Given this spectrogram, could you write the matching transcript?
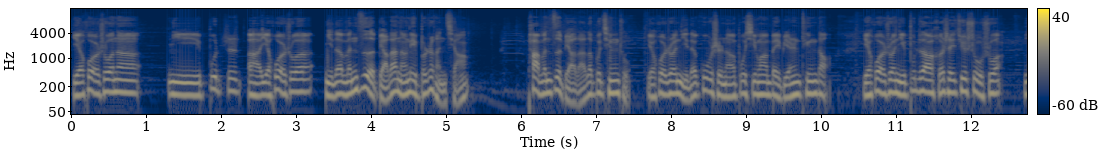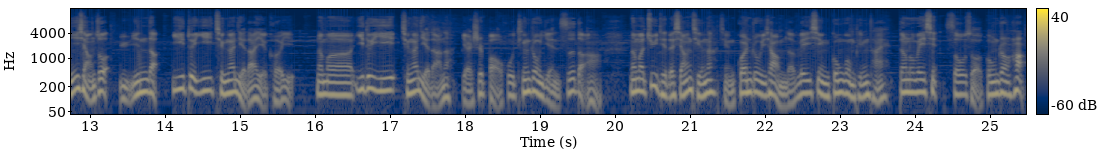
也或者说呢，你不知啊，也或者说你的文字表达能力不是很强，怕文字表达的不清楚，也或者说你的故事呢不希望被别人听到，也或者说你不知道和谁去诉说，你想做语音的一对一情感解答也可以。那么一对一情感解答呢，也是保护听众隐私的啊。那么具体的详情呢，请关注一下我们的微信公共平台，登录微信搜索公众号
